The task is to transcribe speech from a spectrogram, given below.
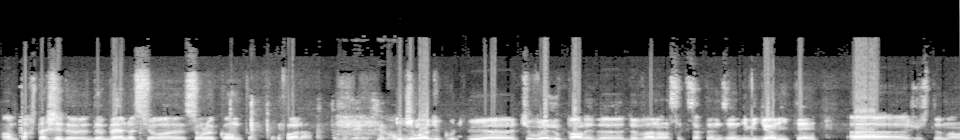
en, partager de, de belles sur euh, sur le compte. voilà. Et dis-moi, du coup, tu euh, tu voulais nous parler de, de Valence et de certaines individualités. justement,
